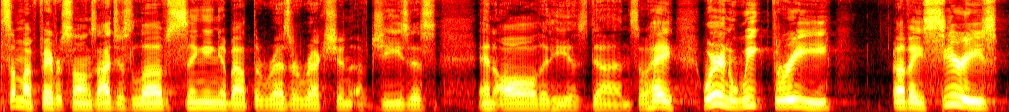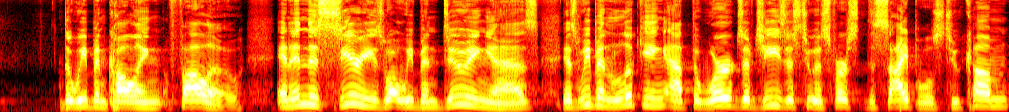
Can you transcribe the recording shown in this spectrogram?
some of my favorite songs, I just love singing about the resurrection of Jesus and all that he has done. So, hey, we're in week three of a series that we've been calling Follow. And in this series, what we've been doing as is we've been looking at the words of Jesus to his first disciples to come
